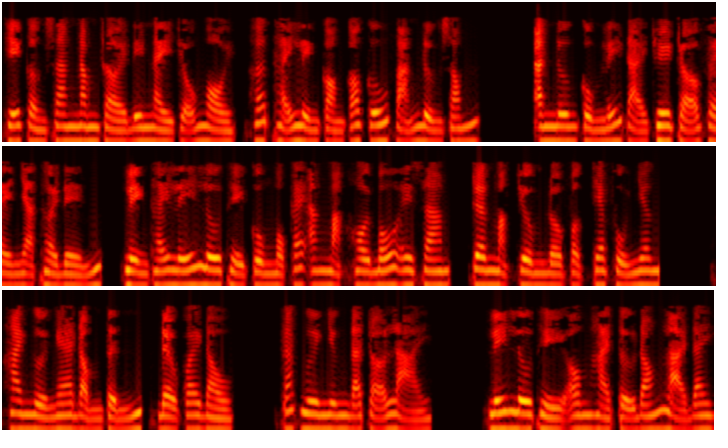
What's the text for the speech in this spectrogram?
chỉ cần sang năm rời đi này chỗ ngồi, hết thảy liền còn có cứu vãn đường sống. Anh nương cùng Lý Đại Truy trở về nhà thời điểm, liền thấy Lý Lưu Thị cùng một cái ăn mặc hôi bố y sam, trên mặt chùm đồ vật che phụ nhân. Hai người nghe động tĩnh, đều quay đầu. Các ngươi nhưng đã trở lại. Lý Lưu thì ôm hài tử đón lại đây.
